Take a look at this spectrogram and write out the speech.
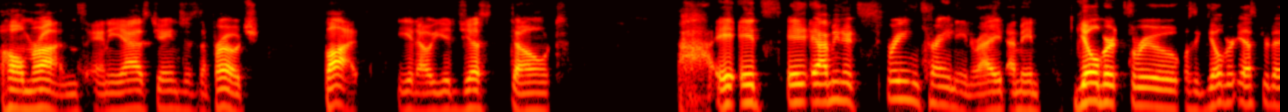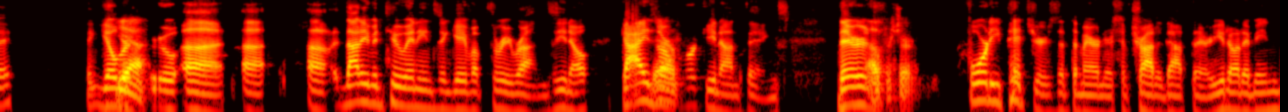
home runs and he has changed his approach, but you know, you just don't. It, it's, it, I mean, it's spring training, right? I mean, Gilbert threw was it Gilbert yesterday? I think Gilbert yeah. threw uh, uh, uh, not even two innings and gave up three runs. You know, guys yeah. are working on things. There's oh, for sure 40 pitchers that the Mariners have trotted out there. You know what I mean?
